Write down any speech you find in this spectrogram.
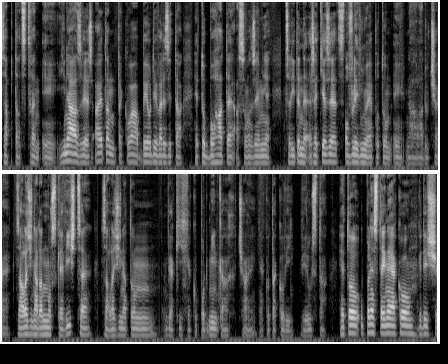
za ptactvem i jiná zvěř a je tam taková biodiverzita, je to bohaté a samozřejmě celý ten řetězec ovlivňuje potom i náladu čaje. Záleží na nadmorské výšce, záleží na tom, v jakých jako podmínkách čaj jako takový vyrůstá. Je to úplně stejné jako když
